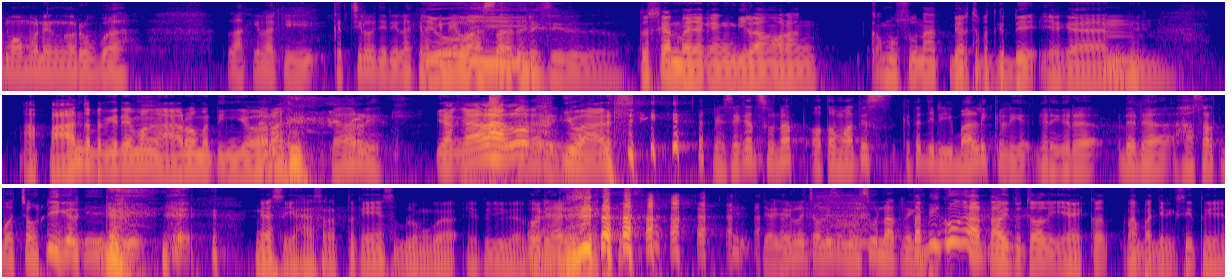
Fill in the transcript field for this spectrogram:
momen yang ngerubah laki-laki kecil jadi laki-laki Yoi. dewasa dari situ tuh. Terus kan banyak yang bilang orang kamu sunat biar cepet gede ya kan. Hmm. Apaan cepet gede emang ngaruh sama tinggi orang. Ngaruh- Ngaruh ya? Ya enggak lah lo ada ya? gimana sih? Biasanya kan sunat otomatis kita jadi balik kali ya gara-gara udah ada hasrat buat coli kali ya. Enggak sih hasrat tuh kayaknya sebelum gua itu juga Oh, udah. ada. ada. Jangan-jangan lu coli sebelum sunat lagi. Tapi gua nggak tahu itu coli ya. Kok kenapa jadi ke situ ya?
